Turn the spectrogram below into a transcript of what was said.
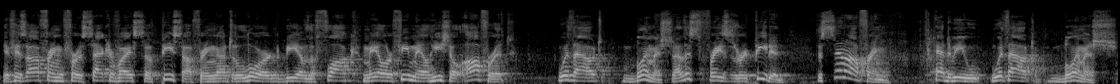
If his offering for a sacrifice of peace offering unto the Lord be of the flock, male or female, he shall offer it without blemish. Now, this phrase is repeated. The sin offering had to be without blemish.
